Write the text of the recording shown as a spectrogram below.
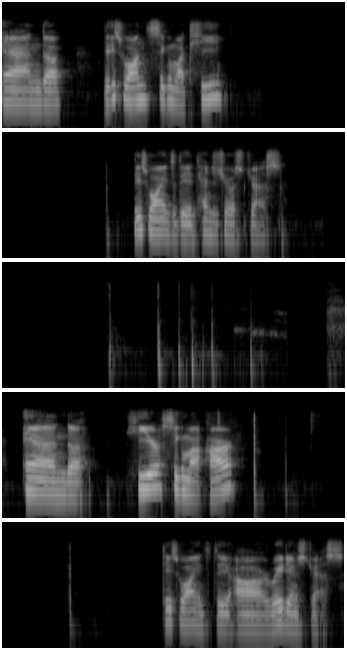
And uh, this one, sigma t, this one is the tangential stress. And uh, here, sigma r, this one is the uh, radiant stress.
